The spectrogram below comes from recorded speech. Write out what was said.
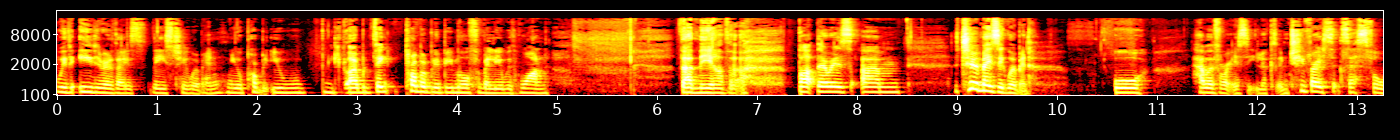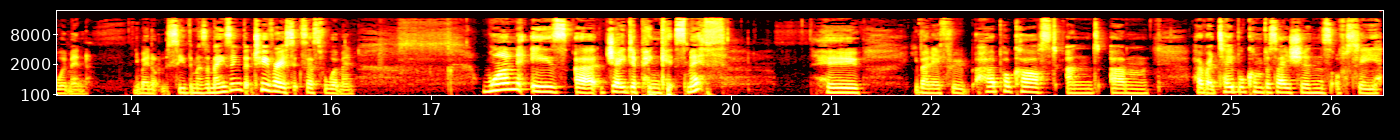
with either of those these two women, you'll probably you I would think probably be more familiar with one than the other. But there is um, two amazing women, or however it is that you look at them. Two very successful women. You may not see them as amazing, but two very successful women. One is uh, Jada Pinkett Smith, who you may know through her podcast and um, her Red Table conversations, obviously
